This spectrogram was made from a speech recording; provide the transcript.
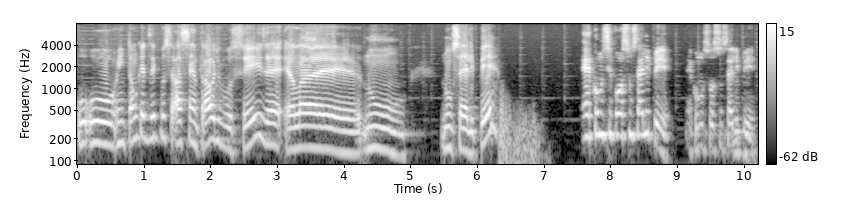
O, o, então quer dizer que você, a central de vocês é, ela é num, num CLP? É como se fosse um CLP. É como se fosse um CLP.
